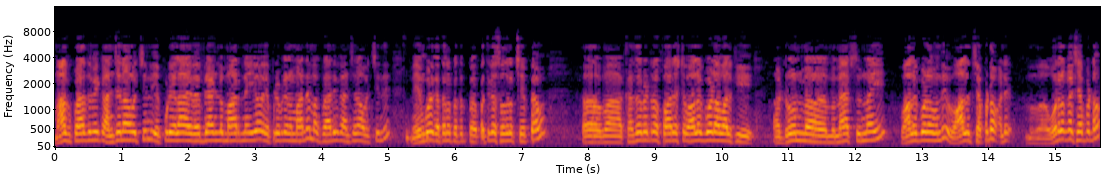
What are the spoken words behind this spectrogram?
మాకు ప్రాథమిక అంచనా వచ్చింది. ఎప్పుడు ఎలా వెబ్ బ్రాండ్లు మారినాయో ఎప్పుడెప్పుడు మారినాయో మాకు ప్రాథమిక అంచనా వచ్చింది. మేము కూడా గతంలో పత్రికా సోదరులకు చెప్పాము. మా కన్జర్వేటర్ ఆఫ్ ఫారెస్ట్ వాళ్ళకు కూడా వాళ్ళకి డ్రోన్ మ్యాప్స్ ఉన్నాయి. వాళ్ళకు కూడా ఉంది. వాళ్ళు చెప్పడం అంటే ఓవరాల్గా చెప్పడం.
